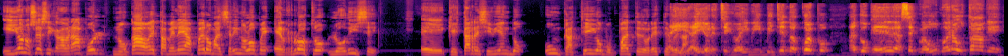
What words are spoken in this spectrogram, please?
Y yo no sé si cabrá por nocaut esta pelea, pero Marcelino López, el rostro lo dice eh, que está recibiendo un castigo por parte de Oreste Ahí, Velázquez. ahí, Orestico, ahí vi- vistiendo el cuerpo, algo que debe hacer. Me, me hubiera gustado que,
